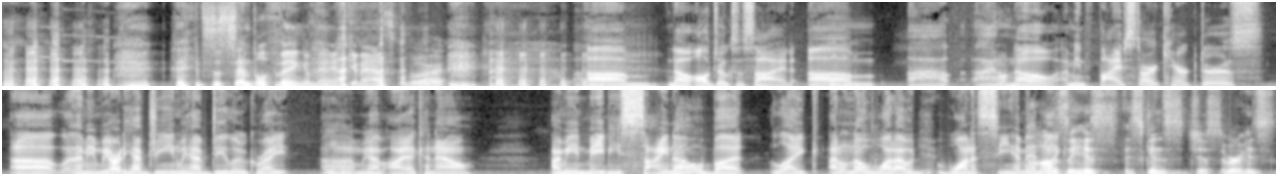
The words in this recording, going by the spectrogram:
we it. go. it's a simple thing a man can ask for. Um, no, all jokes aside, um, Mm-hmm. uh, I don't know. I mean, five star characters. Uh, I mean, we already have Jean, we have Diluc, right? Mm-hmm. Um, we have Ayaka now. I mean, maybe Cyno, but like, I don't know what I would want to see him in. Honestly, like, his his skin's just or his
